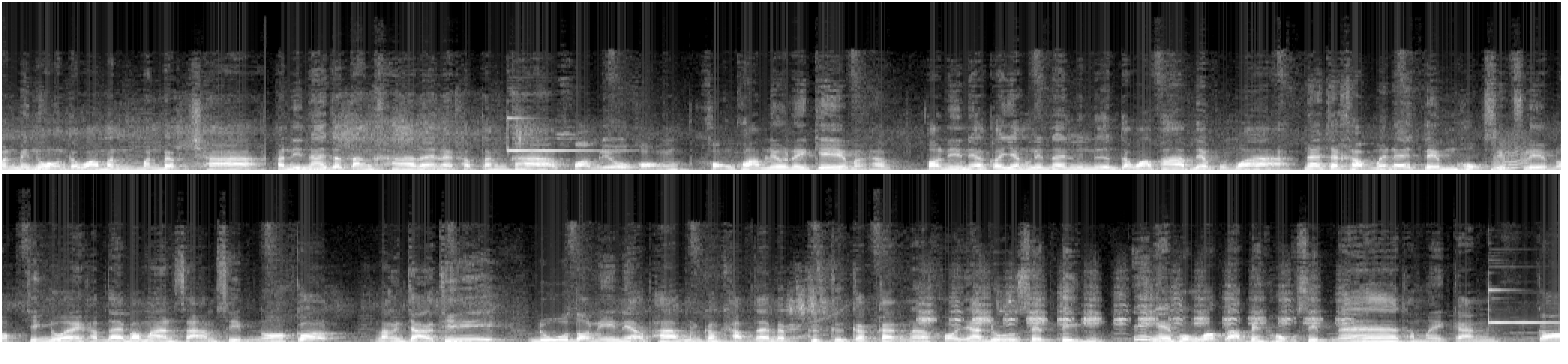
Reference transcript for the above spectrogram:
มันไม่หน่วงแต่ว่ามันมันแบบช้า อันนี้น่าจะตั้งค่าอะไรนะครับ ตั้งค่าความเร็วของของความเร็วในเกมครับ ตอนนี้เนี่ยก็ยังเล่นได้ลื่นๆ แต่ว่าภาพเนี่ยผมว่าน่าจะขับไม่ได้เต็ม 60 เฟรมหรอกจริงด้วยครับ ได้ประมาณ 30 เนาะก็ หลังจากที่ดูตอนนี้เนี่ย ภาพมันก็ขับได้แบบกึกกึกกักกักๆนะ ขออนุญาตดูเซตติ้งนี่ไงผมก็ปรับเป็น 60 นะทำไมกัน ก็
